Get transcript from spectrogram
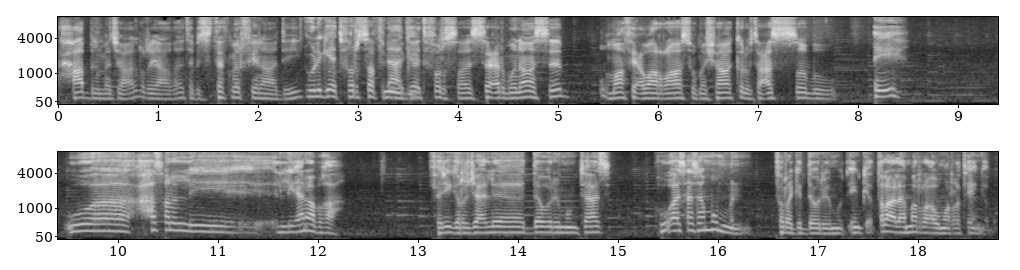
حاب المجال الرياضة تبي تستثمر في نادي. ولقيت فرصة في نادي. لقيت فرصة سعر مناسب وما في عوار راس ومشاكل وتعصب و... إيه. وحصل اللي اللي أنا أبغاه. فريق رجع للدوري الممتاز. هو أساسا مو من فرق الدوري الممتاز يمكن طلع له مرة أو مرتين قبل.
